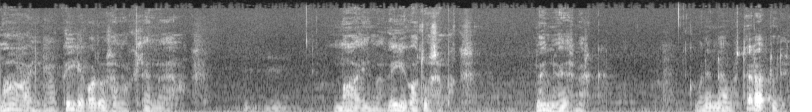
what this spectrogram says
maailma kõige kodusemaks lennujaamaks mm. -hmm. maailma kõige kodusemaks, see on ju eesmärk. Kui ma lennujaamast ära tulin,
